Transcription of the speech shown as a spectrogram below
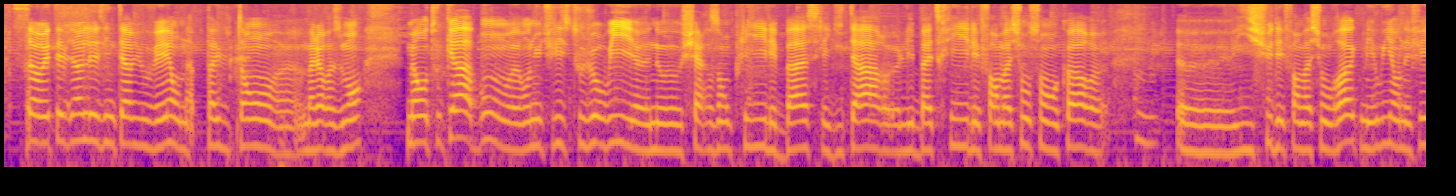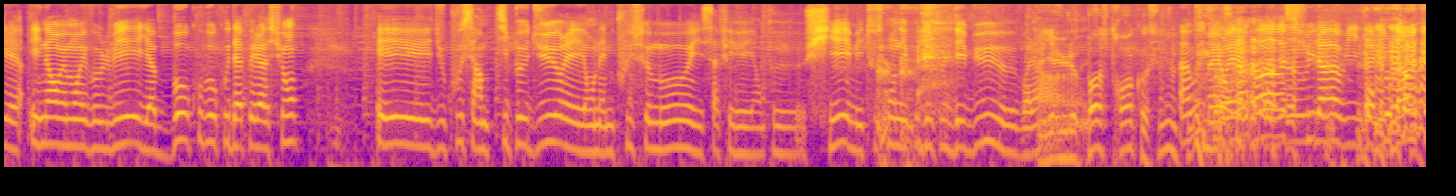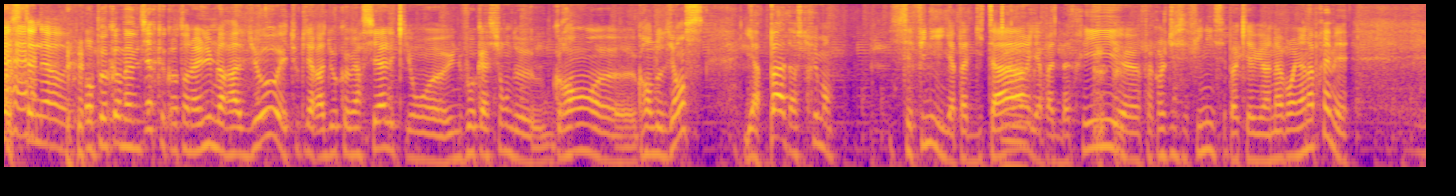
Ça aurait été bien de les interviewer. On n'a pas eu le temps, euh, malheureusement. Mais en tout cas, bon, euh, on utilise toujours, oui, euh, nos chers amplis, les basses, les guitares, euh, les batteries, les formations sont encore Mm. euh, issues des formations rock. Mais oui, en effet, il a énormément évolué. Il y a beaucoup, beaucoup d'appellations. Et du coup, c'est un petit peu dur et on n'aime plus ce mot et ça fait un peu chier. Mais tout ce qu'on écoute depuis le début, euh, voilà. Il y a eu le post-rock aussi. Ah oui, Mais Ouais, ah, celui-là, oui, il allait bien, ouais. On peut quand même dire que quand on allume la radio et toutes les radios commerciales qui ont euh, une vocation de grand, euh, grande audience, il n'y a pas d'instrument. C'est fini, il n'y a pas de guitare, il n'y a pas de batterie. euh, Enfin, quand je dis c'est fini, c'est pas qu'il y a eu un avant et un après, mais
